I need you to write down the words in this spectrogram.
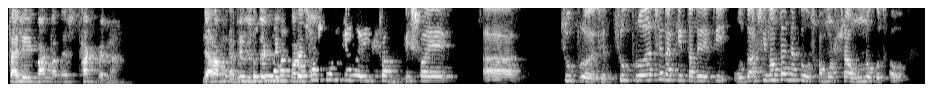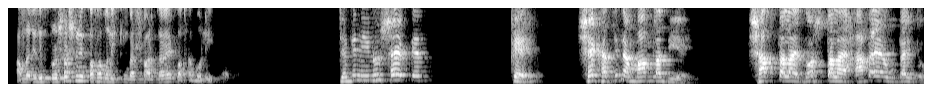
তাহলে এই বাংলাদেশ থাকবে না। যারা মুক্তিযুদ্ধের দিন করেছে কেন এই সব বিষয়ে আহ চুপ রয়েছে? চুপ রয়েছে নাকি তাদের একটি উদাসীনতা নাকি সমস্যা অন্য কোথাও? আমরা যদি প্রশাসনের কথা বলি কিংবা সরকারের কথা বলি। যেদিন ইনুস সাহেবের কে শেখ হাসিনা মামলা দিয়ে সাততলায়, দশতলায় হাঁটায় উঠাইতো,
